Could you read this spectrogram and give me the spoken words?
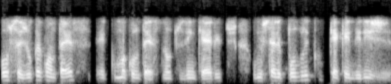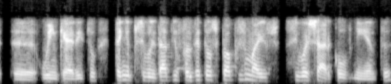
Ou seja, o que acontece é como acontece noutros inquéritos, o Ministério Público, que é quem dirige uh, o inquérito, tem a possibilidade de o fazer pelos próprios meios. Se o achar conveniente,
